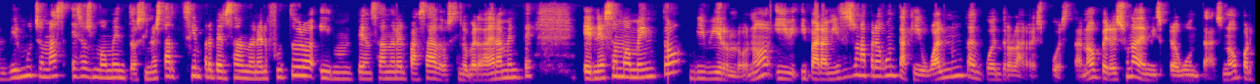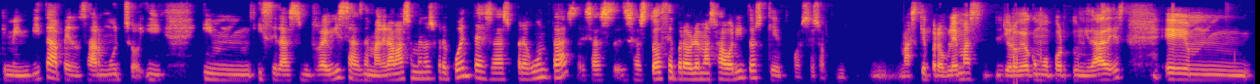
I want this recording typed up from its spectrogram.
vivir mucho más esos momentos y no estar siempre pensando en el futuro y pensando en el pasado, sino verdaderamente en ese momento vivirlo, ¿no? Y, para mí esa es una pregunta que igual nunca encuentro la respuesta, ¿no? Pero es una de mis preguntas, ¿no? Porque me invita a pensar mucho y, si las revisas de manera más o menos frecuente, esas preguntas, esas, esos 12 problemas favoritos, que pues eso, más que problemas, yo lo veo como oportunidades, em,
